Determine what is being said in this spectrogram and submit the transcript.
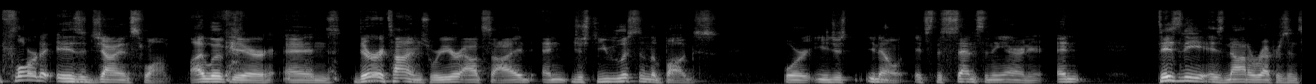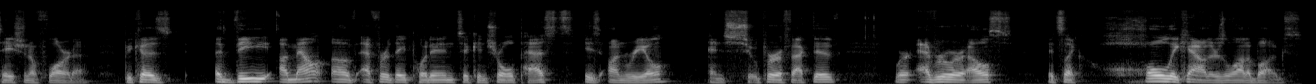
Florida is a giant swamp. I live here, and there are times where you're outside and just you listen to the bugs, or you just you know it's the sense in the air, and you're, and Disney is not a representation of Florida because the amount of effort they put in to control pests is unreal and super effective. Where everywhere else, it's like, holy cow, there's a lot of bugs.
